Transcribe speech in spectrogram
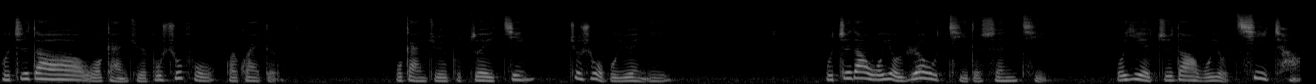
我知道我感觉不舒服，怪怪的。我感觉不对劲，就是我不愿意。我知道我有肉体的身体，我也知道我有气场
